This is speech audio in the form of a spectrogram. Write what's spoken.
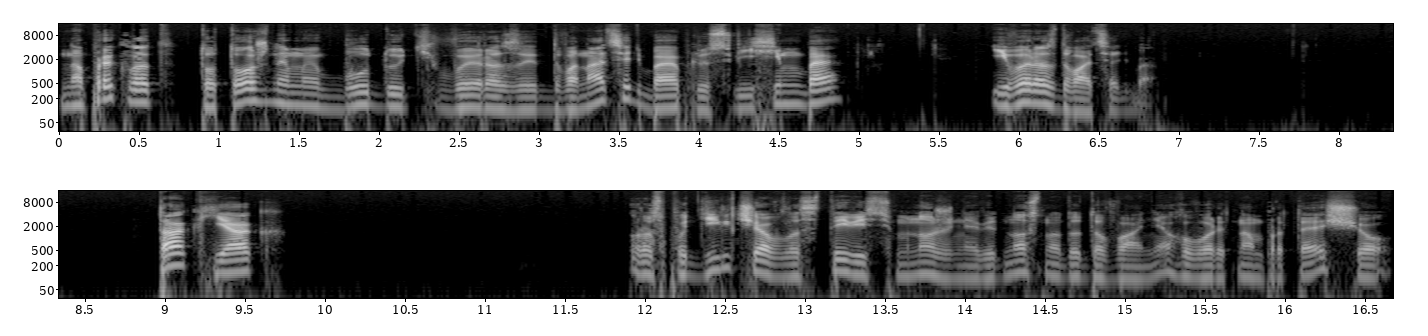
Наприклад, тотожними будуть вирази 12b плюс 8b і вираз 20b. Так як розподільча властивість множення відносно додавання говорить нам про те, що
